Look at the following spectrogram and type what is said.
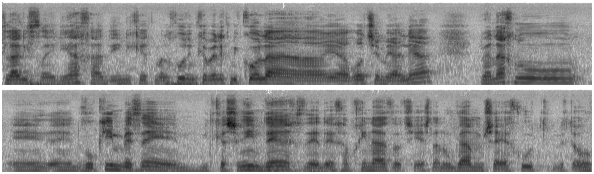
כלל ישראל יחד, היא נקראת מלכות, היא מקבלת מכל ההערות שמעליה, ואנחנו אה, אה, דבוקים בזה, מתקשרים דרך זה, דרך הבחינה הזאת שיש לנו גם שייכות בתור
